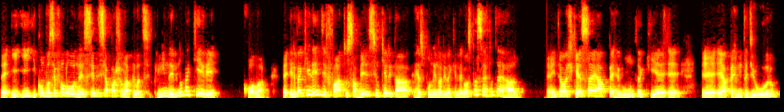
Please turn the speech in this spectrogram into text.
né? E, e, e, como você falou, né, se ele se apaixonar pela disciplina, ele não vai querer colar. É, ele vai querer, de fato, saber se o que ele está respondendo ali naquele negócio está certo ou está errado. É, então, acho que essa é a pergunta que é, é, é, é a pergunta de ouro,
